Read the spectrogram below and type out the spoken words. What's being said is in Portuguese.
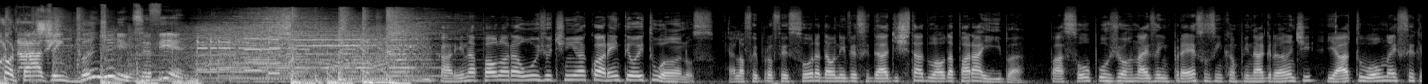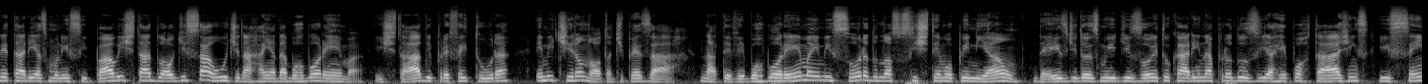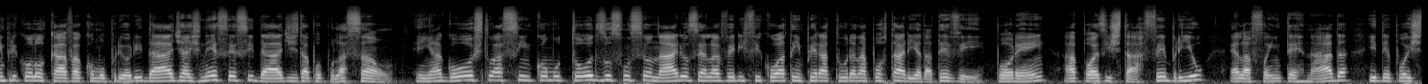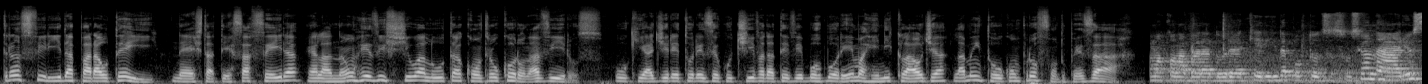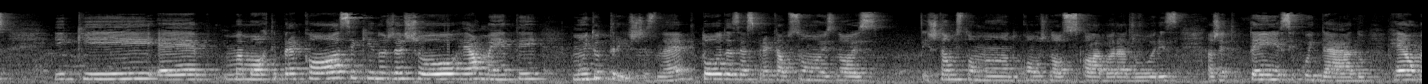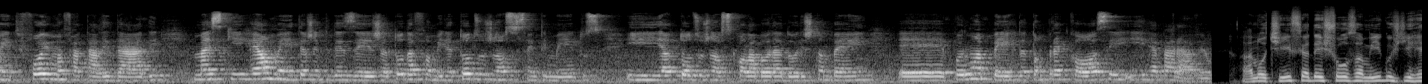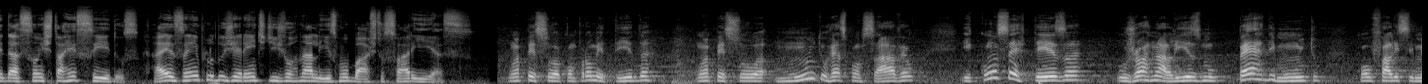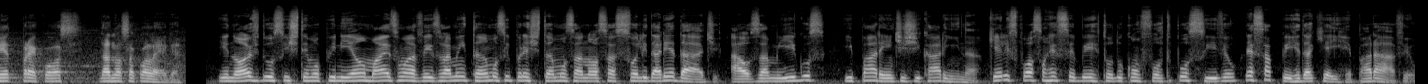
Reportagem Band News FM. Karina Paula Araújo tinha 48 anos. Ela foi professora da Universidade Estadual da Paraíba. Passou por jornais impressos em Campina Grande e atuou nas secretarias municipal e estadual de saúde na Rainha da Borborema. Estado e prefeitura emitiram nota de pesar. Na TV Borborema, emissora do nosso sistema Opinião, desde 2018 Karina produzia reportagens e sempre colocava como prioridade as necessidades da população. Em agosto, assim como todos os funcionários, ela verificou a temperatura na portaria da TV. Porém, após estar febril, ela foi internada e depois transferida para a UTI. Nesta terça-feira, ela não resistiu à luta contra o coronavírus, o que a diretora executiva da TV Borborema, Reni Cláudia, lamentou com profundo pesar. Uma colaboradora querida por todos os funcionários e que é uma morte precoce que nos deixou realmente muito tristes, né? Todas as precauções nós estamos tomando com os nossos colaboradores, a gente tem esse cuidado, realmente foi uma fatalidade, mas que realmente a gente deseja a toda a família, todos os nossos sentimentos e a todos os nossos colaboradores também é, por uma perda tão precoce e irreparável. A notícia deixou os amigos de redação estarrecidos, a exemplo do gerente de jornalismo Bastos Farias. Uma pessoa comprometida, uma pessoa muito responsável e com certeza o jornalismo perde muito com o falecimento precoce da nossa colega. E nós do Sistema Opinião mais uma vez lamentamos e prestamos a nossa solidariedade aos amigos e parentes de Karina, que eles possam receber todo o conforto possível nessa perda que é irreparável.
